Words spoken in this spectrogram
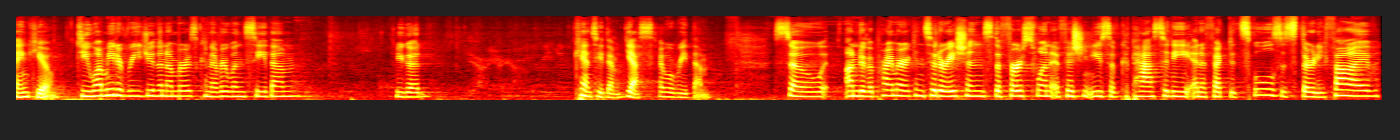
Thank you. Do you want me to read you the numbers? Can everyone see them? You good? Yeah, yeah, yeah. Can't see them. Yes, I will read them. So, under the primary considerations, the first one, efficient use of capacity in affected schools, is 35.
